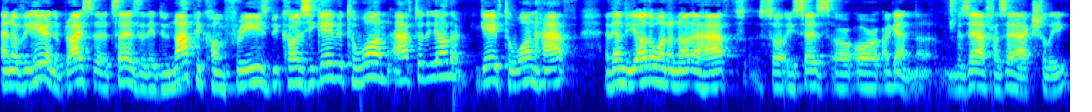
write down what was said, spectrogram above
And over here in the brisa that it says that they do not become free is because he gave it to one after the other. He gave to one half, and then the other one another half. So he says, or, or again, bezeh achazeh actually.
